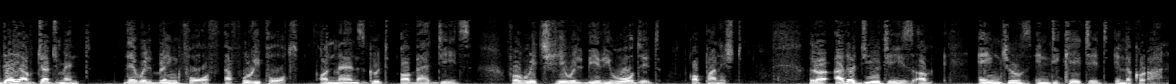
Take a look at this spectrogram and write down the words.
day of judgment, they will bring forth a full report on man's good or bad deeds for which he will be rewarded or punished. There are other duties of angels indicated in the Quran.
